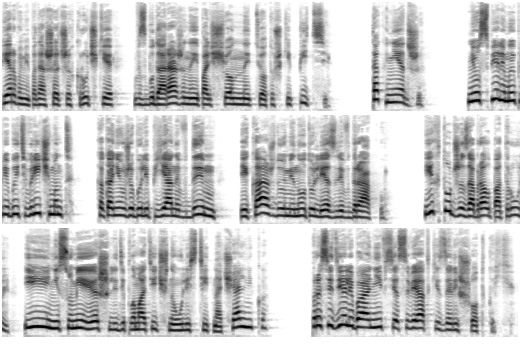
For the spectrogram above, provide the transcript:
первыми подошедших к ручке взбудораженной и польщенной тетушки Питти. Так нет же. Не успели мы прибыть в Ричмонд, как они уже были пьяны в дым и каждую минуту лезли в драку. Их тут же забрал патруль, и, не сумея Эшли дипломатично улестить начальника, просидели бы они все святки за решеткой.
